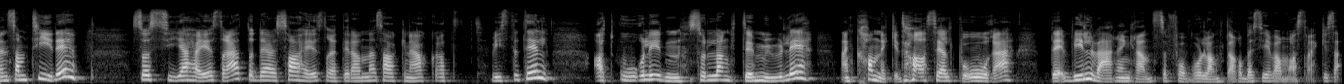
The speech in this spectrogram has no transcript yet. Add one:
Men samtidig så sier Høyesterett, og det sa Høyesterett i denne saken jeg akkurat viste til, at ordlyden 'så langt det er mulig', den kan ikke tas helt på ordet. Det vil være en grense for hvor langt arbeidsgiver må strekke seg.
